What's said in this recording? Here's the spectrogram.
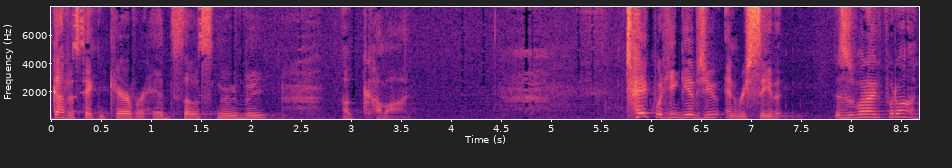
God was taking care of her head so smoothly. Oh, come on. Take what He gives you and receive it. This is what I put on.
